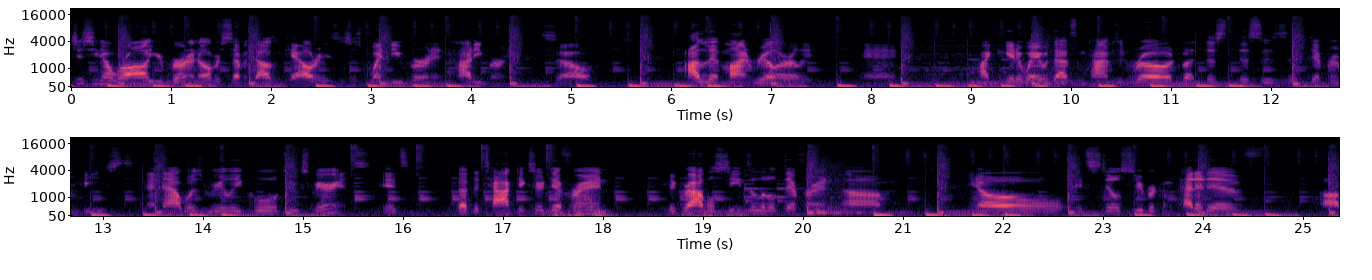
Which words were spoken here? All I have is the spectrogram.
just, you know, we're all, you're burning over 7,000 calories. It's just when do you burn it and how do you burn it? So I lit mine real early. And I can get away with that sometimes in road, but this this is a different beast, and that was really cool to experience. It's that the tactics are different, the gravel scene's a little different. Um, you know, it's still super competitive. Uh,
